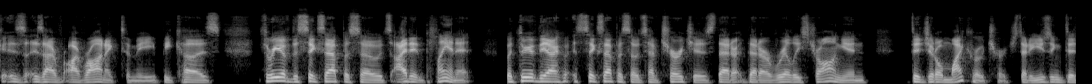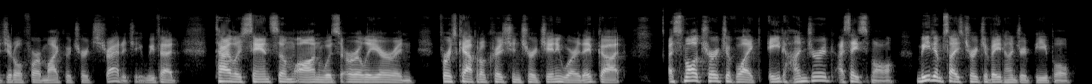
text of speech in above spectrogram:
is, is ironic to me because three of the six episodes, I didn't plan it, but three of the uh, six episodes have churches that are, that are really strong in digital micro church that are using digital for a micro church strategy. We've had Tyler Sansom on was earlier and First Capital Christian Church Anywhere. They've got a small church of like 800 i say small medium sized church of 800 people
